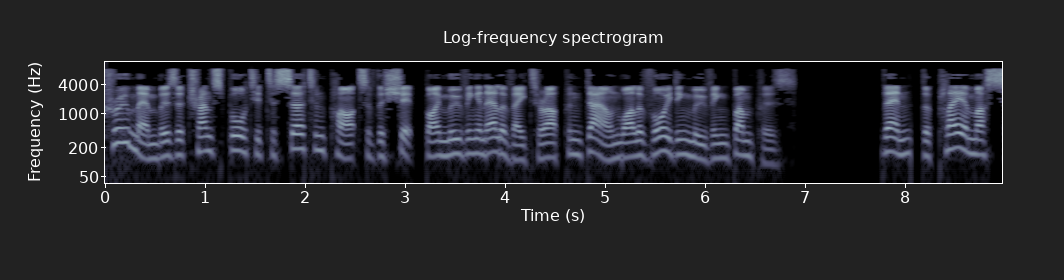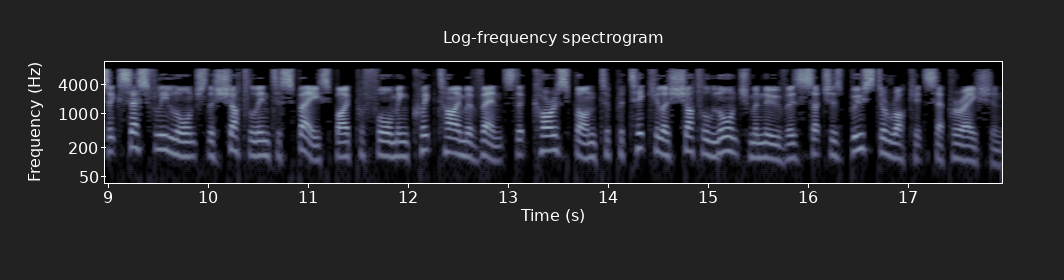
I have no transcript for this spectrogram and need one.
Crew members are transported to certain parts of the ship by moving an elevator up and down while avoiding moving bumpers. Then, the player must successfully launch the shuttle into space by performing quick-time events that correspond to particular shuttle launch maneuvers such as booster rocket separation.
